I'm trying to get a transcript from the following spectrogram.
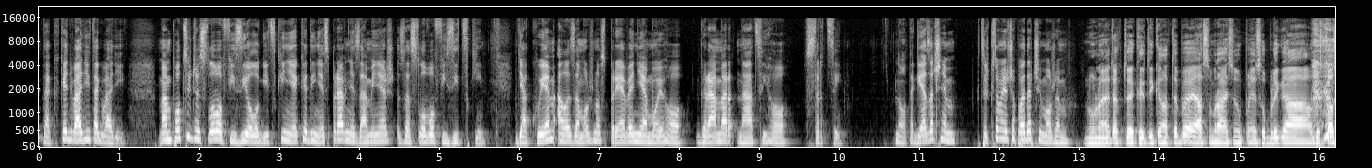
Tak keď vadí, tak vadí. Mám pocit, že slovo fyziologicky niekedy nesprávne zamieňaš za slovo fyzicky. Ďakujem, ale za možnosť prejavenia môjho gramar náciho v srdci. No, tak ja začnem Chceš k tomu niečo povedať, či môžem? No ne, tak to je kritika na tebe, já jsem rád, že jsem úplně z obliga, dostal,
